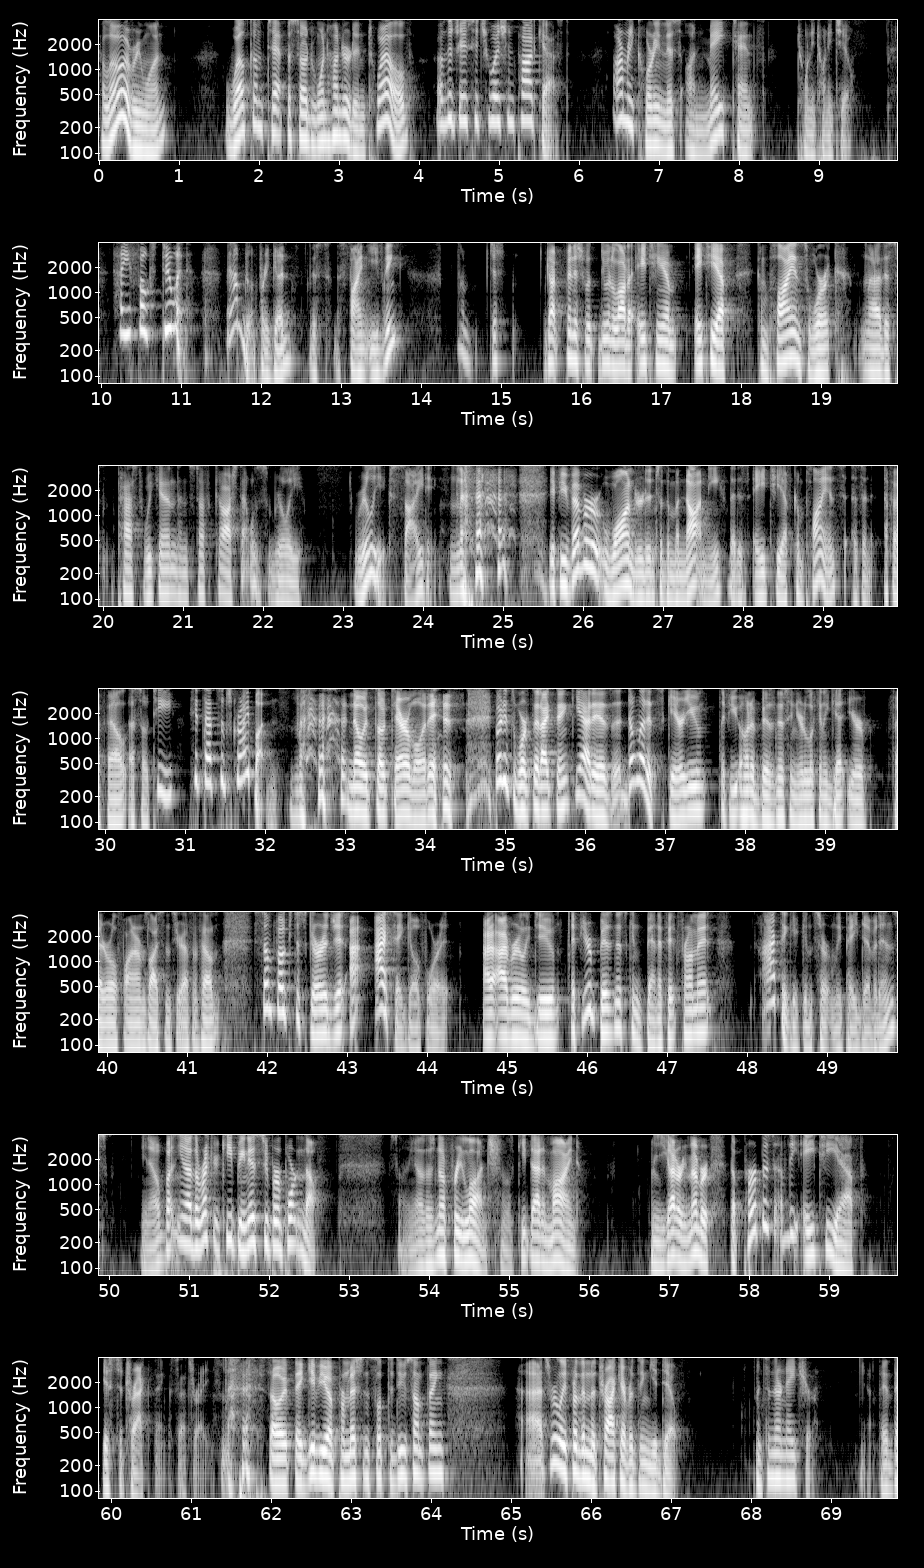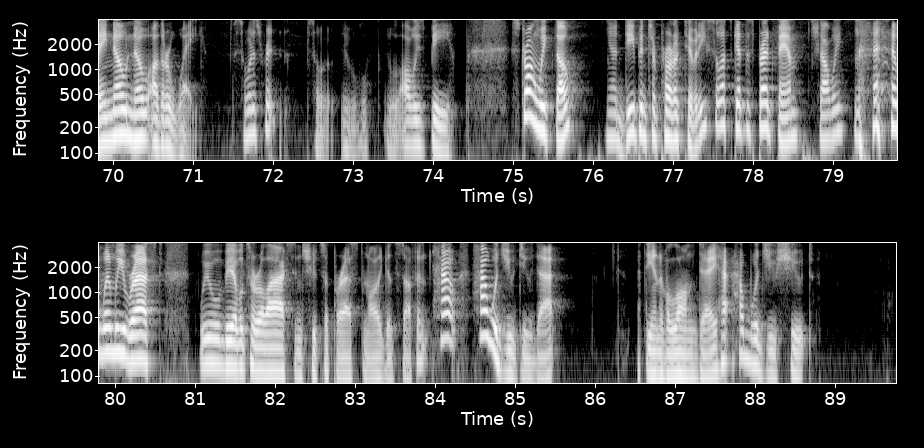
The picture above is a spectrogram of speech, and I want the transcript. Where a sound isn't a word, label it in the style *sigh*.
Hello, everyone. Welcome to episode 112 of the J Situation Podcast. I'm recording this on May 10th, 2022. How you folks doing? Man, I'm doing pretty good this this fine evening. I just got finished with doing a lot of ATM ATF compliance work uh, this past weekend and stuff. Gosh, that was really really exciting. *laughs* if you've ever wandered into the monotony that is ATF compliance as an FFL SOT, hit that subscribe button. *laughs* no, it's so terrible. It is. But it's worth it, I think. Yeah, it is. Don't let it scare you if you own a business and you're looking to get your federal firearms license, your FFL. Some folks discourage it. I, I say go for it. I, I really do. If your business can benefit from it, I think it can certainly pay dividends. You know, but you know, the record keeping is super important though. So, you know, there's no free lunch. keep that in mind. And you got to remember the purpose of the ATF is to track things. That's right. *laughs* so if they give you a permission slip to do something, uh, it's really for them to track everything you do. It's in their nature. Yeah, they, they know no other way. So it is written. So it will it will always be strong week though. Yeah, deep into productivity. So let's get this bread, fam, shall we? *laughs* when we rest, we will be able to relax and shoot suppressed and all that good stuff. And how how would you do that at the end of a long day? How, how would you shoot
